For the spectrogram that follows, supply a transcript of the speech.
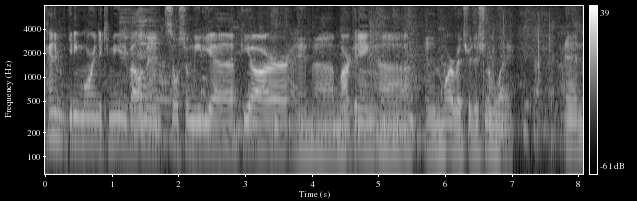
kind of getting more into community development, social media, PR, and uh, marketing uh, in more of a traditional way. And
